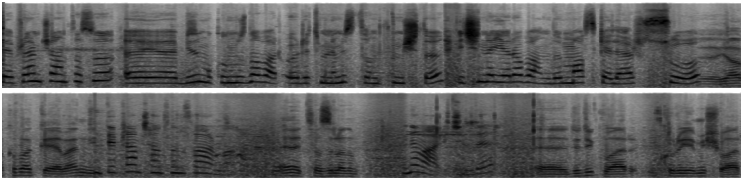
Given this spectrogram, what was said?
Deprem çantası eee, bizim okulumuzda var. Öğretmenimiz tanıtmıştı. İçinde yara bandı, maskeler, su. Yakup Akkaya ben. Deprem çantanız var mı? Evet hazırladım. Ne var içinde? Ee, düdük var, kuru yemiş var,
